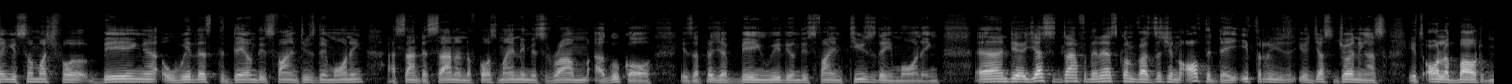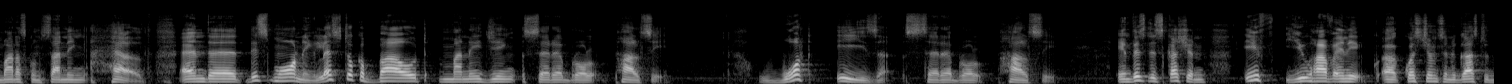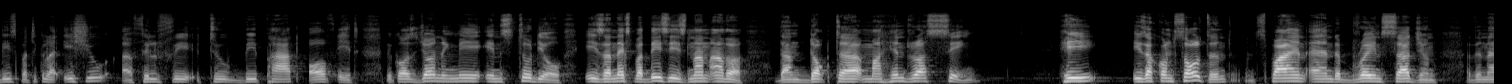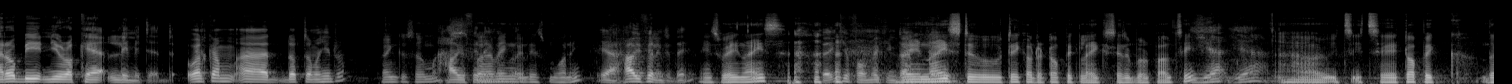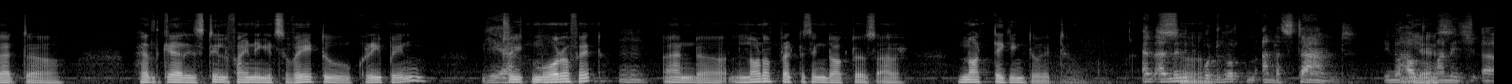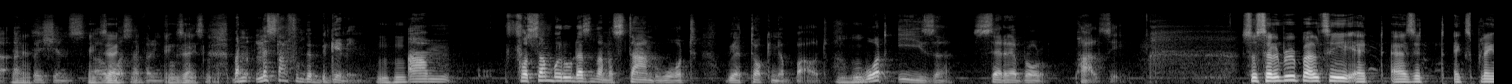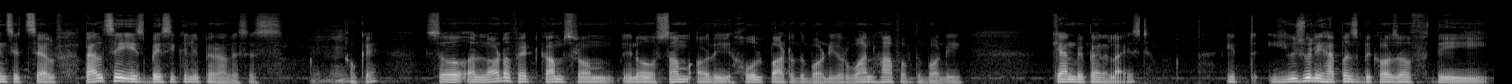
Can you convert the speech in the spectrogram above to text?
Thank you so much for being uh, with us today on this fine Tuesday morning. Asante San, And of course, my name is Ram Aguko. It's a pleasure being with you on this fine Tuesday morning. And uh, just in time for the next conversation of the day. If you're just joining us, it's all about matters concerning health. And uh, this morning, let's talk about managing cerebral palsy. What is cerebral palsy? In this discussion, if you have any uh, questions in regards to this particular issue, uh, feel free to be part of it because joining me in studio is an expert. This is none other than Dr. Mahindra Singh. He is a consultant, spine and brain surgeon at the Nairobi Neurocare Limited. Welcome, uh, Dr. Mahindra. Thank you so much how you feeling for having me this morning. Yeah, how are you feeling today? It's very nice. Thank you for making time. very nice to take out a topic like cerebral palsy. Yeah, yeah. Uh, it's, it's a topic that uh, healthcare is still finding its way to creep in, yeah. treat more of it, mm -hmm. and a uh, lot of practicing doctors are not taking to it. And, and so many people do not understand you know, how yes. to manage uh, yes. patients uh, exactly. who are suffering from exactly. this. But let's start from the beginning. Mm -hmm. um, for somebody who doesn't understand what we are talking about, mm -hmm. what is cerebral palsy? So cerebral palsy, at, as it explains itself, palsy is basically paralysis. Mm -hmm. Okay. So a lot of it comes from you know some or the whole part of the body or one half of the body can be paralyzed it usually happens because of the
